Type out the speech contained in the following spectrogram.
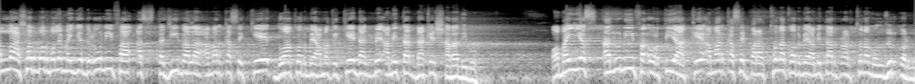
আল্লাহ আসার পর বলে মাইয়াদউনি ফা আস্তাজিব আলা আমার কাছে কে দোয়া করবে, আমাকে কে ডাকবে, আমি তার ডাকে সাড়া দিব। অমাইয়াস আলুনি ফা অতিয়া কে আমার কাছে প্রার্থনা করবে, আমি তার প্রার্থনা মঞ্জুর করব।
